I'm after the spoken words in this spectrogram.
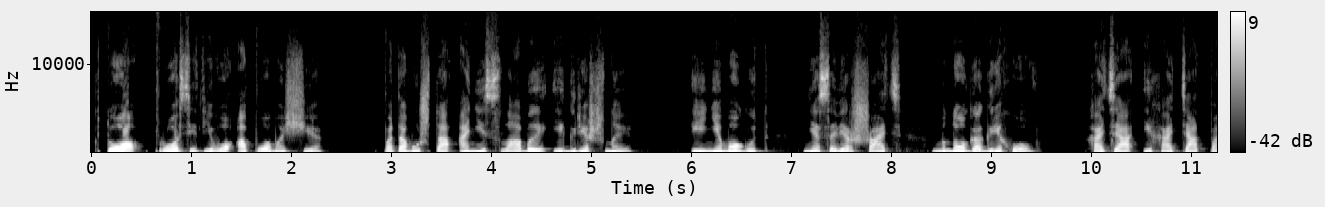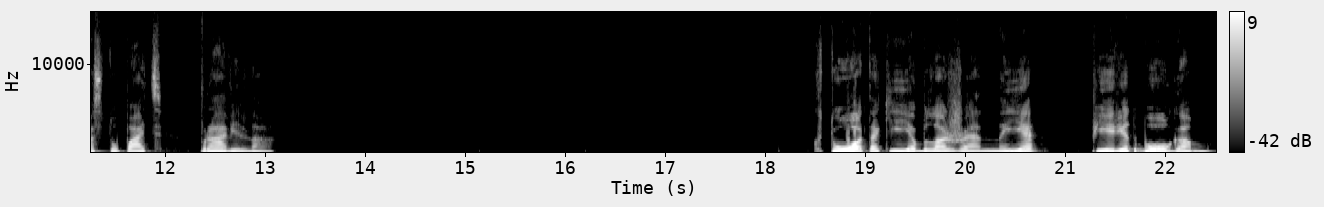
кто просит Его о помощи, потому что они слабы и грешны и не могут не совершать много грехов, хотя и хотят поступать правильно. Кто такие блаженные перед Богом?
